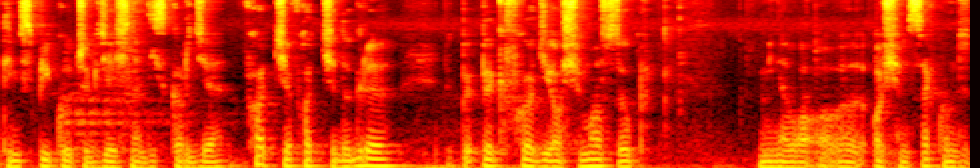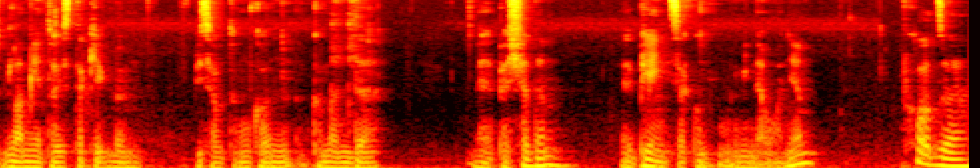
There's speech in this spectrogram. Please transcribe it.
TeamSpeaku czy gdzieś na Discordzie. Wchodźcie, wchodźcie do gry. Pyk, pyk, pyk, wchodzi 8 osób. Minęło o- 8 sekund. Dla mnie to jest tak, jakbym wpisał tą komendę e, P7. 5 sekund minęło, nie? Wchodzę.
